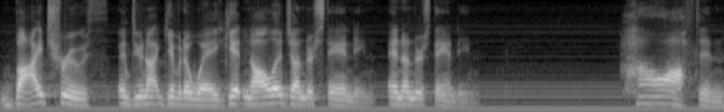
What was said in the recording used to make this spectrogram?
Buy truth and do not give it away. Get knowledge, understanding, and understanding. How often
